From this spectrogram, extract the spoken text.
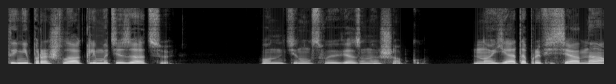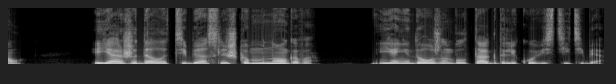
ты не прошла акклиматизацию. Он натянул свою вязаную шапку. Но я-то профессионал, и я ожидал от тебя слишком многого. Я не должен был так далеко вести тебя.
